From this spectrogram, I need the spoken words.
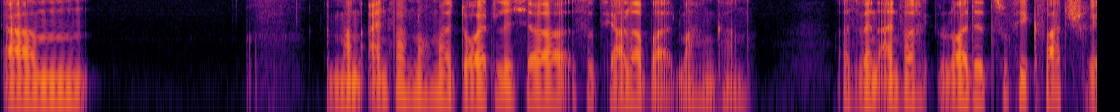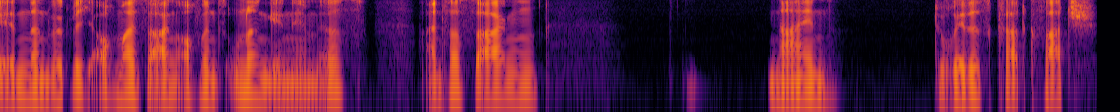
ähm, man einfach nochmal deutlicher Sozialarbeit machen kann. Also wenn einfach Leute zu viel Quatsch reden, dann wirklich auch mal sagen, auch wenn es unangenehm ist, einfach sagen, nein, du redest gerade Quatsch.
